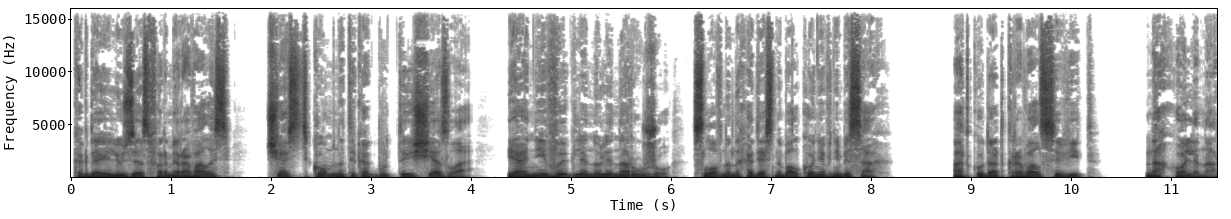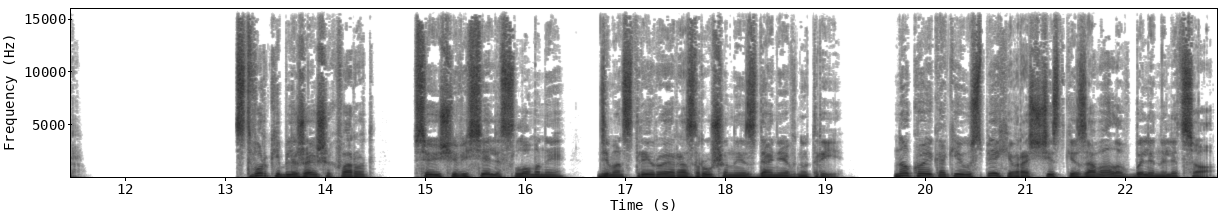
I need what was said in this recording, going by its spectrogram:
Когда иллюзия сформировалась, часть комнаты как будто исчезла, и они выглянули наружу, словно находясь на балконе в небесах, откуда открывался вид на Холлинар. Створки ближайших ворот все еще висели сломанные, демонстрируя разрушенные здания внутри, но кое-какие успехи в расчистке завалов были налицо.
